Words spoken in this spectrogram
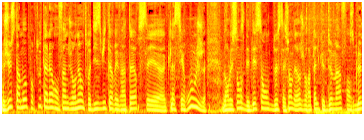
juste un mot pour tout à l'heure en fin de journée, entre 18h et 20h, c'est euh, classé rouge dans le sens des descentes de station. D'ailleurs, je vous rappelle que demain, France Bleu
